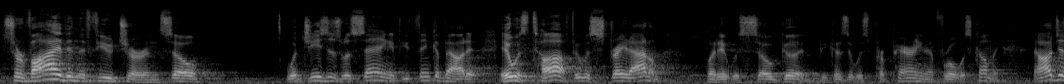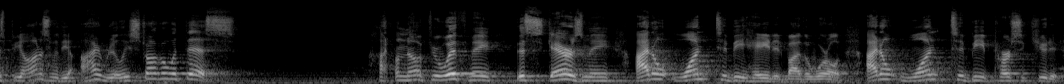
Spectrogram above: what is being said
survive in the future. And so, what Jesus was saying, if you think about it, it was tough. It was straight at them but it was so good because it was preparing them for what was coming. Now, I'll just be honest with you, I really struggle with this. I don't know if you're with me. This scares me. I don't want to be hated by the world. I don't want to be persecuted.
